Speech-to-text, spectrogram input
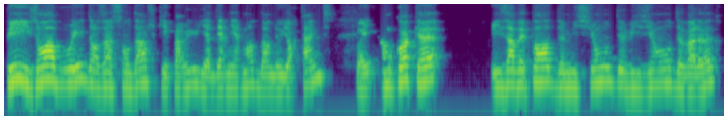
Puis ils ont avoué dans un sondage qui est paru il y a dernièrement dans New York Times, oui. comme quoi que ils n'avaient pas de mission, de vision, de valeur,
